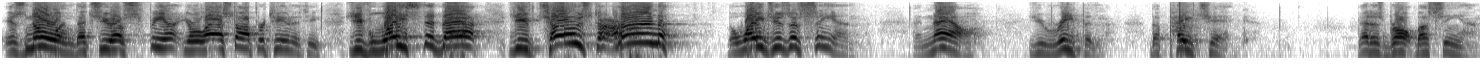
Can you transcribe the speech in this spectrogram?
is knowing that you have spent your last opportunity. You've wasted that. You've chose to earn the wages of sin. And now you're reaping the paycheck that is brought by sin.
